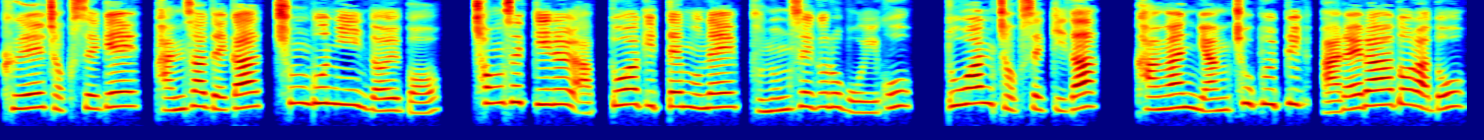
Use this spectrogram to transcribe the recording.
그의 적색의 반사대가 충분히 넓어 청색기를 압도하기 때문에 분홍색으로 보이고 또한 적색기가 강한 양초 불빛 아래라 하더라도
